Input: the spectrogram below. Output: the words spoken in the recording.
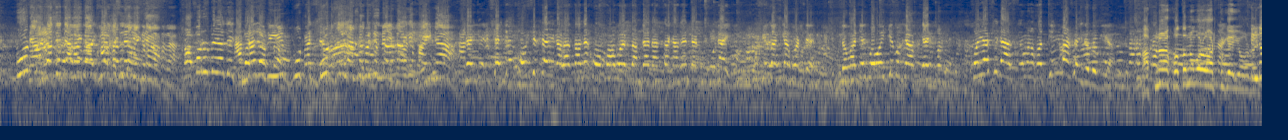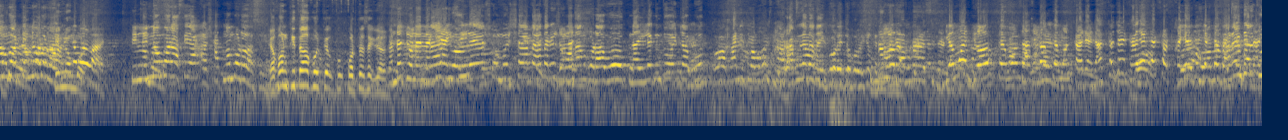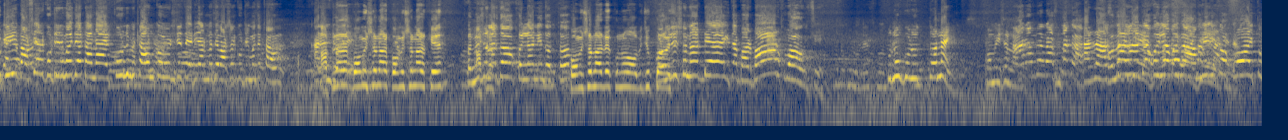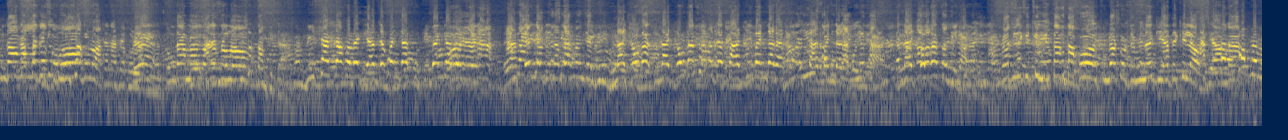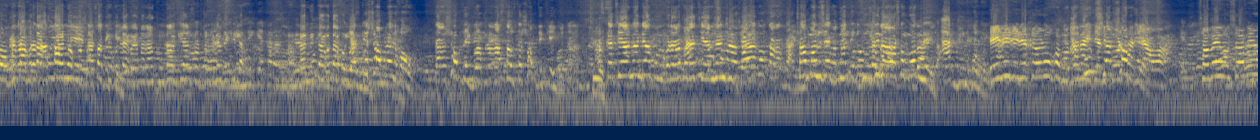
আমরা যে টাকা গাড়ি কাছে যাই না কাপড় উঠাইয়া যাইতে আমরা পারি যদি বুট বুট আমরা যদি টাকা আগে পাই না সেদিন পৌঁছে চাই গেল তাহলে খোয়া বললাম যে রাস্তা কারেন্ট খুঁজি নাই খুঁজি ভাঙ্গা পড়ছে দেখা যায় ওই যে কই আছি না আজকে মনে হয় তিন মাস হয়ে গেল গিয়া আপনারা কত নম্বর ওয়ার্ড থেকে এই অর্ডার তিন নম্বর তিন নম্বর তিন নম্বর। তিন নম্বর। আছে আর সাত নম্বরও আছে। এখন কিতা করতে করতেছে আমরা জলে লাগিয়ে আইছি। সমস্যা তাড়াতাড়ি সমাধান করা হোক নাইলে কিন্তু ওইটা বহুত খালি যাবে করে তো যেমন জল তেমন রাস্তা তেমন কারেন্ট। আজকে যে কারেন্টটা শর্ট খাইয়া কারেন্টের কুটি বাসের কুটির মধ্যে টানা কোন টাউন কমিউনিটি এরিয়ার মধ্যে বাসের কুটির মধ্যে টাউন আপনারা কমিশনার কমিশনার কে? কমিশনার তো কল্যাণী দত্ত। কমিশনারে কোনো অভিযোগ করা কমিশনার দে এটা বারবার খোয়া হয়েছে কোনো গুরুত্ব নাই। কমিশনার আর আমরা রাস্তাঘাট। আর রাস্তাঘাটে কইলে কইবা আমি তো কই তোমরা আমার লাগে চলো তোমরা আমার লাগে চলো বিশ্বাস না করে গিয়া যখন যা খুঁটি ভাঙ্গা পড়ছে নাইটল গাছ নাইটল গাছ আমাদের সার্জি ভাঙ্গা রাখা সার ভাঙ্গা রাখা নাইটল গাছ আমরা যদি কিছু মিথ্যা কথা কই তোমরা সরজমিনে গিয়া দেখিলাম যে আমরা মিথ্যা কথা কইয়া নি সত্য কথা বেতারা তোমরা গিয়া সরজমিনে দেখিলাম। আমরা মিথ্যা কথা কইয়া নি সব লোক হোক তারা সব দেখব আপনার রাস্তা উঠে সব দিকেই আজকে চেয়ারম্যান দিয়া ফোন করার পরে সব মানুষ সম্ভব নেই। আট দিন করো এই রে রে কেউ ক্ষমতা নাই যে বিশ্বাস গড় সব ছাড়িয়ে আওয়া সবে সবে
